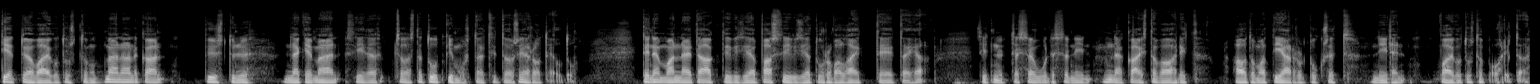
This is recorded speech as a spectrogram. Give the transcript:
tiettyä vaikutusta, mutta mä en ainakaan pystynyt näkemään siitä sellaista tutkimusta, että sitä olisi eroteltu. Enemmän näitä aktiivisia ja passiivisia turvalaitteita ja sitten nyt tässä uudessa niin nämä kaistavahdit, automaattijarrutukset, niiden vaikutusta pohditaan.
